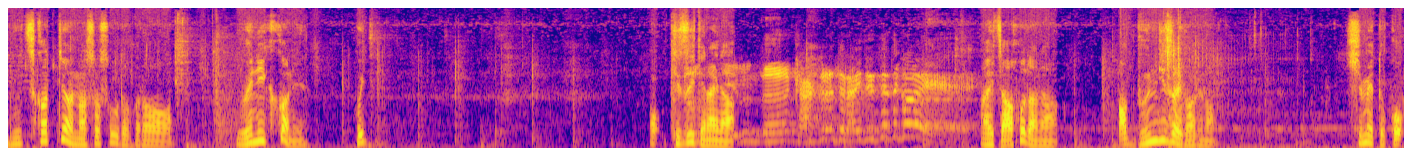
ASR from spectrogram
う。見つかってはなさそうだから、上に行くかね？ほい。あ、気づいてないな。あいつアホだな。あ、分離剤があるな。閉めとこ。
